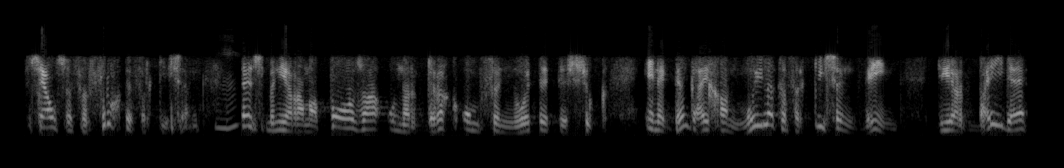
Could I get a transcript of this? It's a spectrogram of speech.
selfs 'n vervroegde verkiesing -hmm. is meneer Ramaphosa onder druk om vennote te soek en ek dink hy gaan moeilike verkiesing wen deur beide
